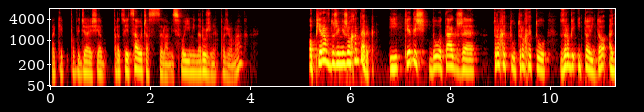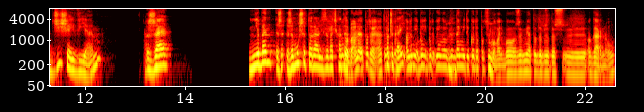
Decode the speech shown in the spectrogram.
tak jak powiedziałeś, ja pracuję cały czas z celami swoimi na różnych poziomach, opieram w dużej mierze o hunterkę. I kiedyś było tak, że trochę tu, trochę tu, zrobię i to, i to, a dzisiaj wiem, że nie będę, że, że muszę to realizować No hunterką. dobra, ale poczekaj. Ale to, Poczekaj. Ale nie, bo, nie, poczekaj, no, daj mi tylko to podsumować, bo żebym ja to dobrze też yy, ogarnął.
